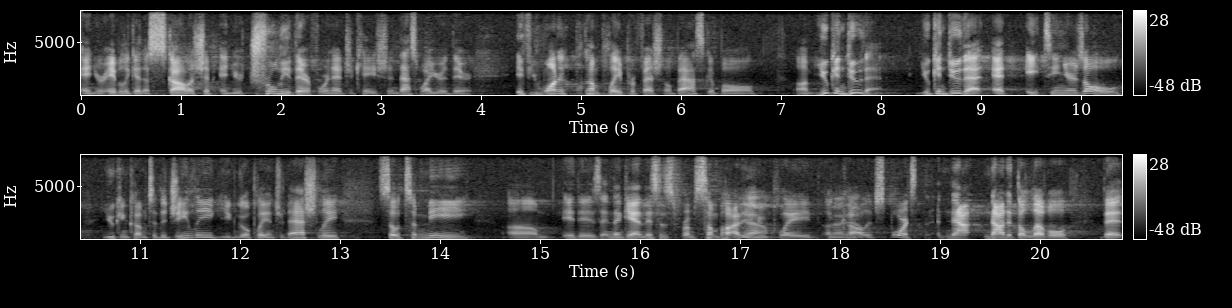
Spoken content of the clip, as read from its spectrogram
and you're able to get a scholarship and you're truly there for an education, that's why you're there. If you want to come play professional basketball, um, you can do that. You can do that at 18 years old. You can come to the G League, you can go play internationally. So to me, um, it is, and again, this is from somebody Yeah. who played uh, Yeah, yeah. college sports, not, not at the level that,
